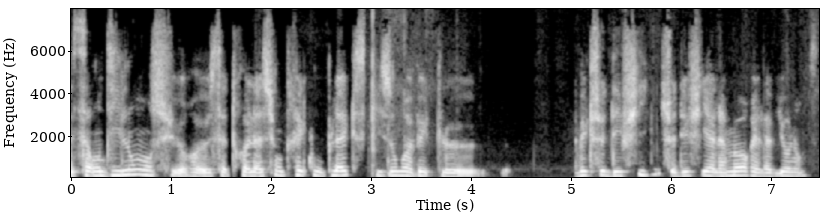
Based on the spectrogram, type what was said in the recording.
ça en dit long sur euh, cette relation très complexe qu'ils ont avec le, avec ce défi, ce défi à la mort et à la violence.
